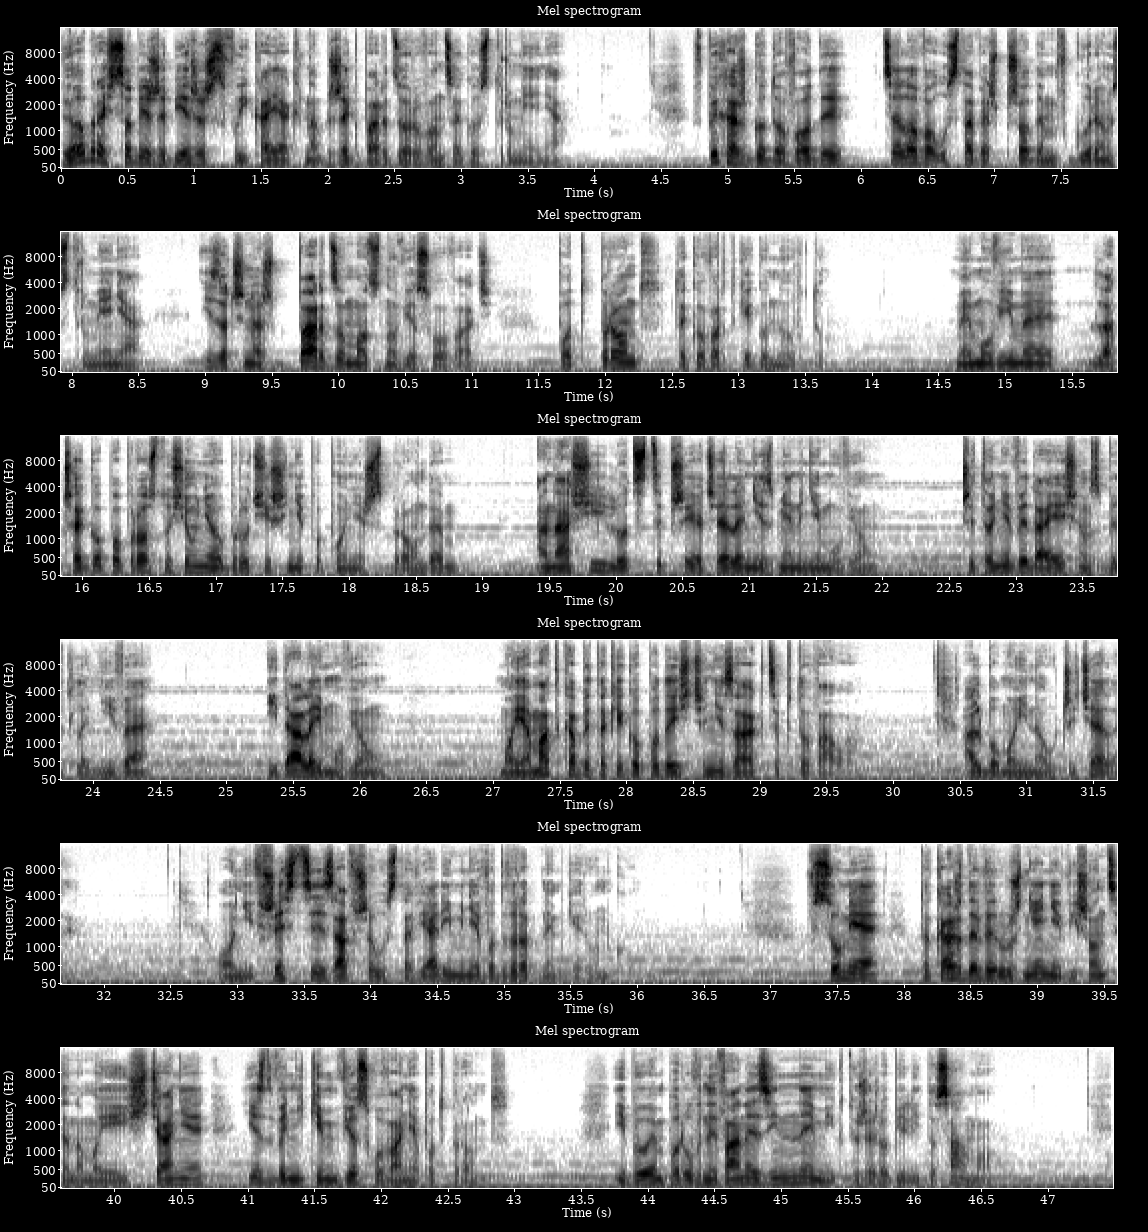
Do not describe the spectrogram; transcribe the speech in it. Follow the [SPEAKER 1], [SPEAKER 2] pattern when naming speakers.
[SPEAKER 1] Wyobraź sobie, że bierzesz swój kajak na brzeg bardzo rwącego strumienia. Wpychasz go do wody, celowo ustawiasz przodem w górę strumienia i zaczynasz bardzo mocno wiosłować pod prąd tego wartkiego nurtu. My mówimy, dlaczego po prostu się nie obrócisz i nie popłyniesz z prądem? A nasi ludzcy przyjaciele niezmiennie mówią, czy to nie wydaje się zbyt leniwe? I dalej mówią, moja matka by takiego podejścia nie zaakceptowała, albo moi nauczyciele. Oni wszyscy zawsze ustawiali mnie w odwrotnym kierunku. W sumie to każde wyróżnienie wiszące na mojej ścianie jest wynikiem wiosłowania pod prąd. I byłem porównywany z innymi, którzy robili to samo.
